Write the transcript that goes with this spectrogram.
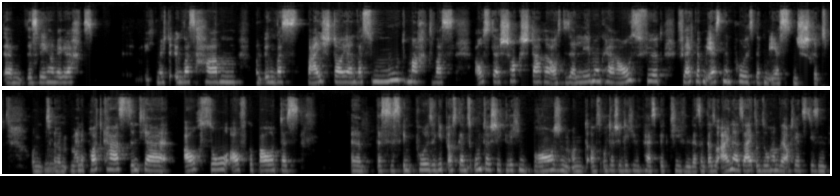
Ähm, deswegen haben wir gedacht, ich möchte irgendwas haben und irgendwas beisteuern, was Mut macht, was aus der Schockstarre, aus dieser Lähmung herausführt, vielleicht mit dem ersten Impuls, mit dem ersten Schritt. Und mhm. ähm, meine Podcasts sind ja auch so aufgebaut, dass äh, dass es Impulse gibt aus ganz unterschiedlichen Branchen und aus unterschiedlichen Perspektiven. Das sind also einerseits, und so haben wir auch jetzt diesen,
